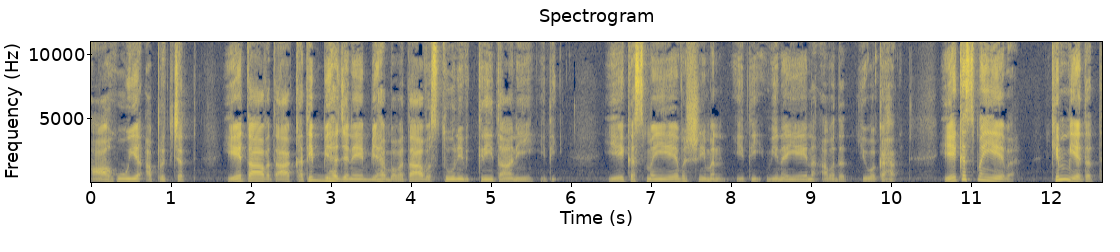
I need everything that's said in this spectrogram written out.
आहूय अपृच्छत्। एतावता कतिभ्यः जनेभ्यः भवता वस्तूनि विक्रीतानि इति एकस्मै एव श्रीमन् इति विनयेन अवदत् युवकः। एकस्मै एव किम् एतत्?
